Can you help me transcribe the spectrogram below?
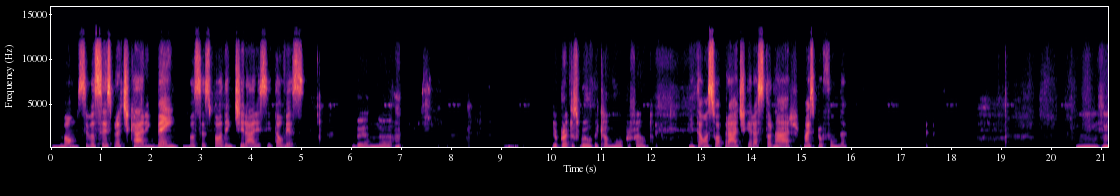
Bom, se vocês praticarem bem, vocês podem tirar esse talvez. Then uh, your practice will become more profound. Então a sua prática irá se tornar mais profunda. Hmm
